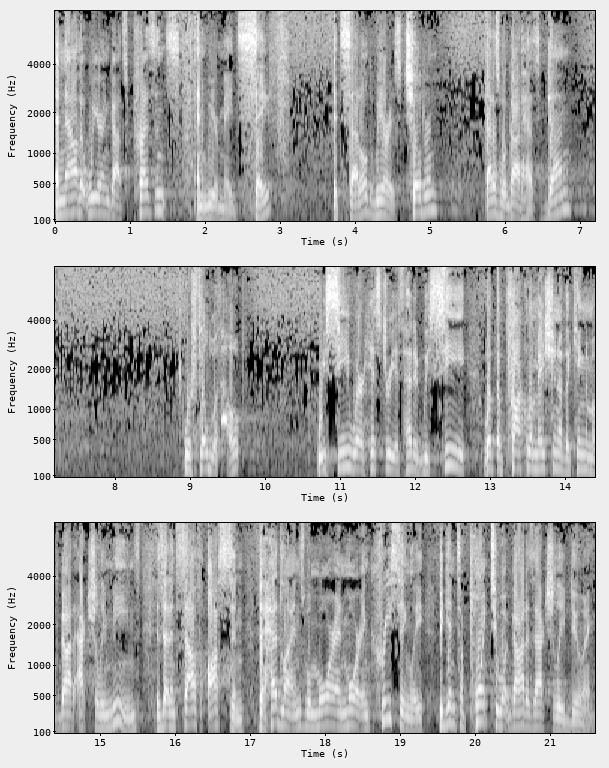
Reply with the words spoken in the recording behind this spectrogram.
And now that we are in God's presence and we are made safe, it's settled, we are His children. That is what God has done. We're filled with hope. We see where history is headed. We see what the proclamation of the kingdom of God actually means is that in South Austin, the headlines will more and more increasingly begin to point to what God is actually doing.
